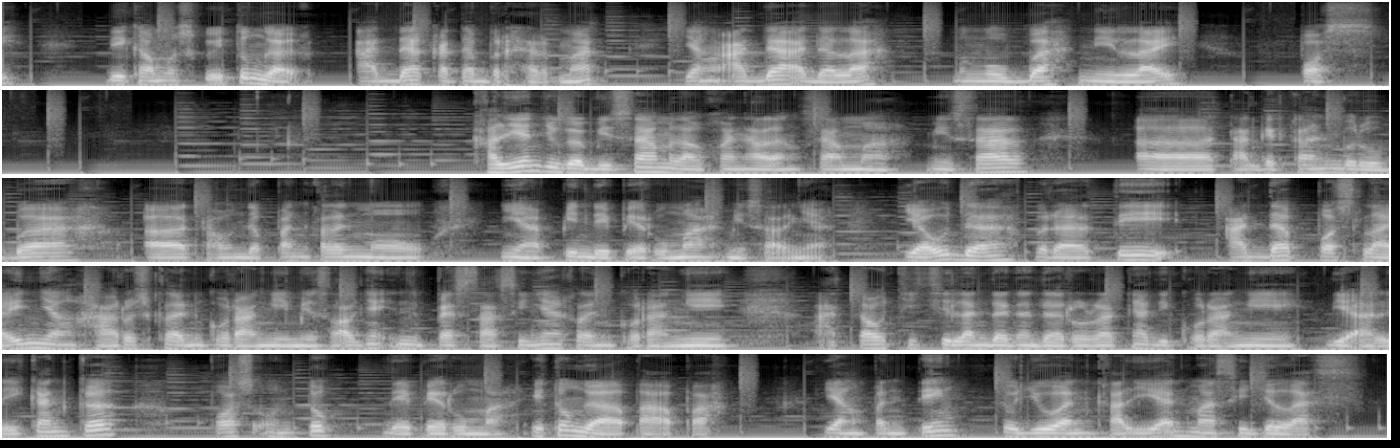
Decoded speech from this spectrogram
di kamusku itu nggak ada kata berhemat, yang ada adalah mengubah nilai pos. Kalian juga bisa melakukan hal yang sama, misal uh, target kalian berubah, uh, tahun depan kalian mau nyiapin DP rumah misalnya. Ya udah, berarti ada pos lain yang harus kalian kurangi, misalnya investasinya kalian kurangi, atau cicilan dana daruratnya dikurangi, dialihkan ke pos untuk DP rumah. Itu nggak apa-apa. Yang penting tujuan kalian masih jelas.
